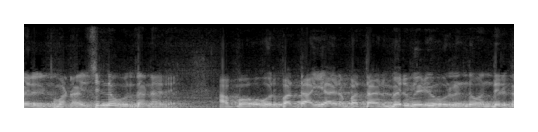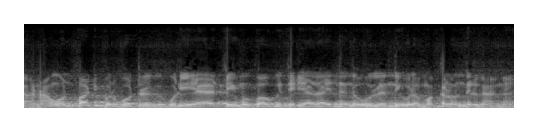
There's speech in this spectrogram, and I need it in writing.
பேர் இருக்க மாட்டாங்க சின்ன ஊர் தானே அது. அப்போது ஒரு பத்து ஐயாயிரம் பத்தாயிரம் பேர் வெளியூர்லேருந்து வந்திருக்காங்கன்னா ஒன் ஃபார்ட்டி ஃபோர் போட்டிருக்கக்கூடிய திமுகவுக்கு தெரியாதா இந்தந்த ஊர்லேருந்து இவ்வளோ மக்கள் வந்திருக்காங்கன்னு?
